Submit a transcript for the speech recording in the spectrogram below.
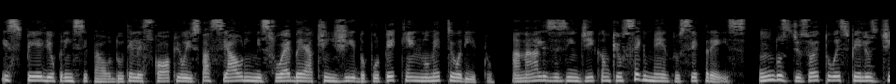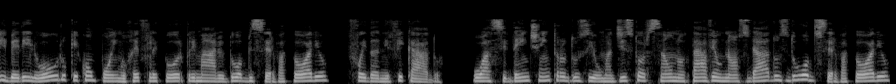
Espelho principal do telescópio espacial Webb é atingido por pequeno meteorito. Análises indicam que o segmento C3, um dos 18 espelhos de berílio ouro que compõem o refletor primário do observatório, foi danificado. O acidente introduziu uma distorção notável nos dados do observatório,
